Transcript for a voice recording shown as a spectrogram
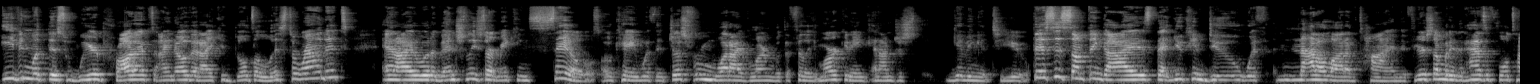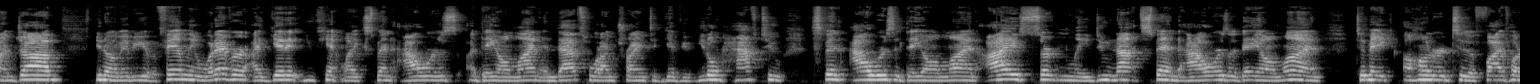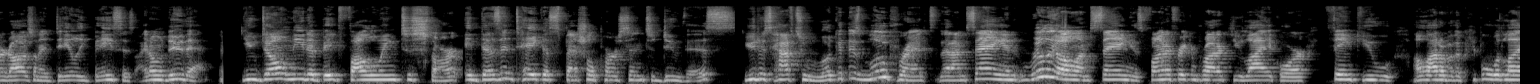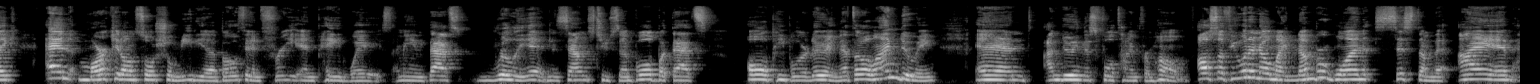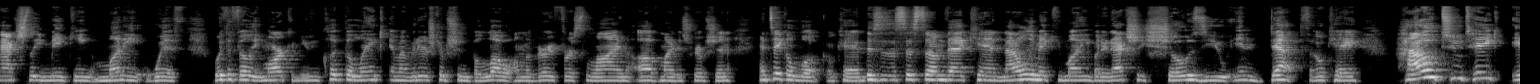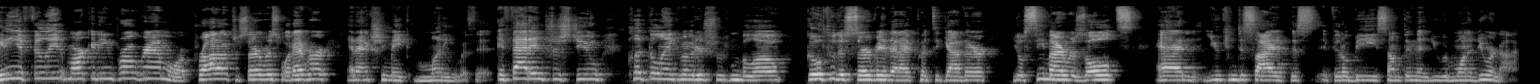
even with this weird product, I know that I could build a list around it and I would eventually start making sales, okay, with it just from what I've learned with affiliate marketing. And I'm just giving it to you. This is something, guys, that you can do with not a lot of time. If you're somebody that has a full time job, you know, maybe you have a family or whatever, I get it. You can't like spend hours a day online, and that's what I'm trying to give you. You don't have to spend hours a day online. I certainly do not spend hours a day online to make a hundred to five hundred dollars on a daily basis. I don't do that. You don't need a big following to start. It doesn't take a special person to do this. You just have to look at this blueprint that I'm saying, and really all I'm saying is find a freaking product you like or think you a lot of other people would like and market on social media, both in free and paid ways. I mean, that's really it. And it sounds too simple, but that's all people are doing. That's all I'm doing and I'm doing this full time from home. Also, if you want to know my number one system that I am actually making money with with affiliate marketing, you can click the link in my video description below on the very first line of my description and take a look, okay? This is a system that can not only make you money, but it actually shows you in depth, okay, how to take any affiliate marketing program or product or service, whatever, and actually make money with it. If that interests you, click the link in my description below go through the survey that I put together. You'll see my results and you can decide if this if it'll be something that you would want to do or not.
